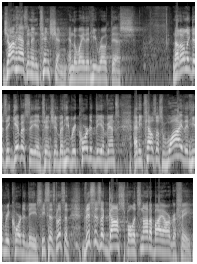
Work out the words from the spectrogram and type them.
John has an intention in the way that he wrote this. Not only does he give us the intention, but he recorded the events and he tells us why that he recorded these. He says, "Listen, this is a gospel, it's not a biography."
